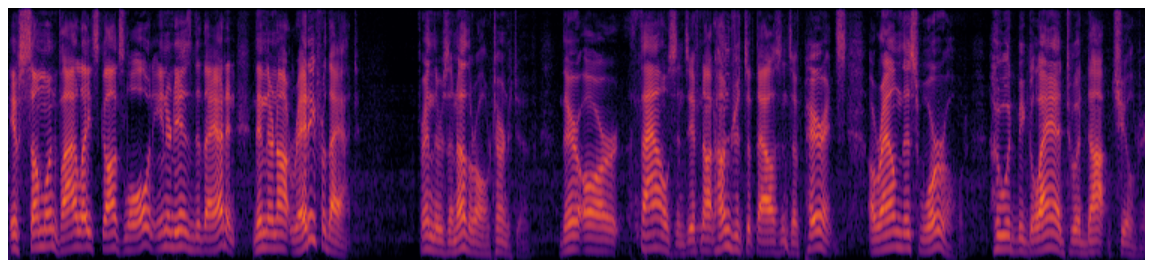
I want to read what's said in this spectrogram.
if someone violates God's law and entered into that and then they're not ready for that, friend, there's another alternative. There are thousands, if not hundreds of thousands of parents around this world who would be glad to adopt children.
